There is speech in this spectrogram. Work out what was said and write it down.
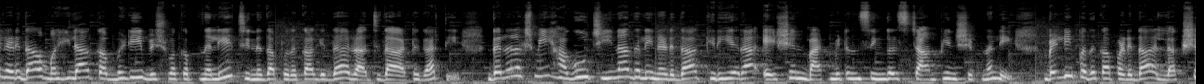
ನಡೆದ ಮಹಿಳಾ ಕಬಡ್ಡಿ ವಿಶ್ವಕಪ್ನಲ್ಲಿ ಚಿನ್ನದ ಪದಕ ಗೆದ್ದ ರಾಜ್ಯದ ಆಟಗಾರ್ತಿ ಧನಲಕ್ಷ್ಮಿ ಹಾಗೂ ಚೀನಾದಲ್ಲಿ ನಡೆದ ಕಿರಿಯರ ಏಷ್ಯನ್ ಬ್ಯಾಡ್ಮಿಂಟನ್ ಸಿಂಗಲ್ಸ್ ಚಾಂಪಿಯನ್ಶಿಪ್ನಲ್ಲಿ ಬೆಳ್ಳಿ ಪದಕ ಪಡೆದ ಲಕ್ಷ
